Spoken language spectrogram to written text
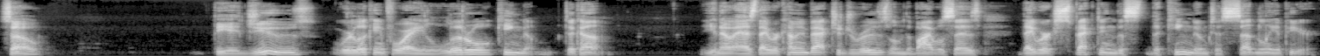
So, the Jews were looking for a literal kingdom to come. You know, as they were coming back to Jerusalem, the Bible says they were expecting the, the kingdom to suddenly appear.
